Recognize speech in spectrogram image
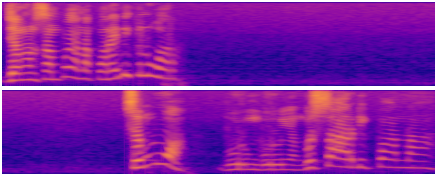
jangan sampai anak panah ini keluar. Semua burung-burung yang besar di panah.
